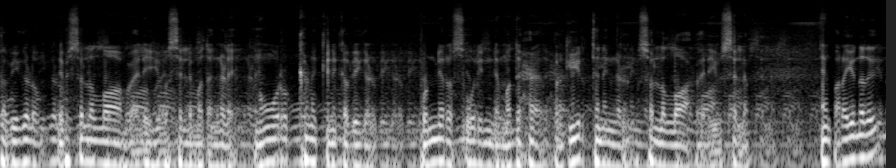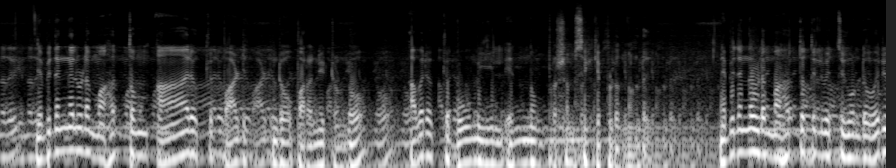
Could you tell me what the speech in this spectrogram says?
കവികളും നബിസല്ലാഹു അലൈഹി വസ്ല്ല മതങ്ങളെ നൂറുകണക്കിന് കവികൾ പുണ്യ റസൂലിന്റെ മധുഹ പ്രകീർത്തനങ്ങൾ സല്ലല്ലാഹു അലൈഹി വസ്ല്ലം. ഞാൻ പറയുന്നത് നിബിതങ്ങളുടെ മഹത്വം ആരൊക്കെ പാടിയിട്ടുണ്ടോ പറഞ്ഞിട്ടുണ്ടോ അവരൊക്കെ ഭൂമിയിൽ എന്നും പ്രശംസിക്കപ്പെടുന്നുണ്ട്. നിബിതങ്ങളുടെ മഹത്വത്തിൽ വെച്ചുകൊണ്ട് ഒരു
